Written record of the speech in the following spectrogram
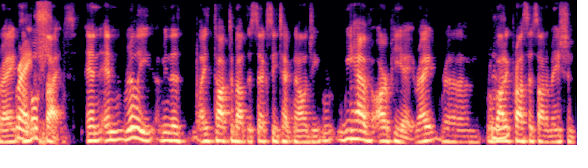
right? right? On both sides. And and really, I mean, the I talked about the sexy technology. We have RPA, right? Um, robotic mm-hmm. process automation.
